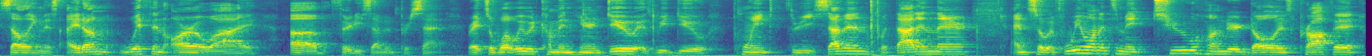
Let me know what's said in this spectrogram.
selling this item with an ROI of 37%, right? So what we would come in here and do is we do 0.37, put that in there. And so if we wanted to make $200 profit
